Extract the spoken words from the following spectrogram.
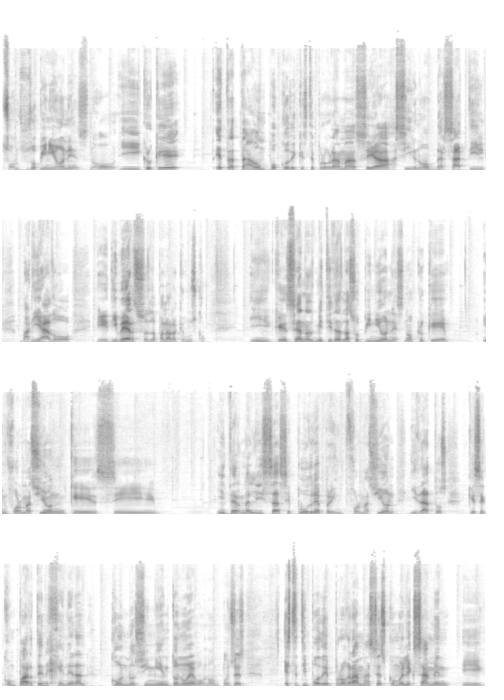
Son sus opiniones, ¿no? Y creo que he tratado un poco de que este programa sea así, ¿no? Versátil, variado, eh, diverso es la palabra que busco. Y que sean admitidas las opiniones, ¿no? Creo que información que se internaliza, se pudre, pero información y datos que se comparten generan conocimiento nuevo, ¿no? Entonces, este tipo de programas es como el examen eh,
